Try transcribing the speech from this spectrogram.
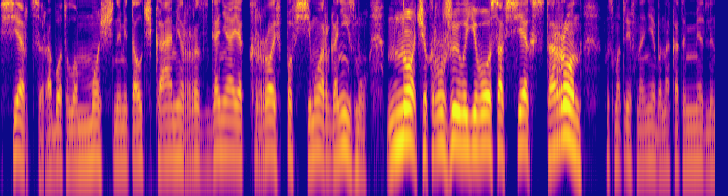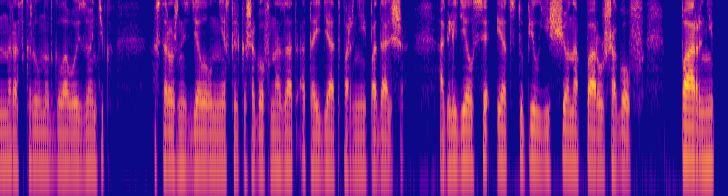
Сердце работало мощными толчками, разгоняя кровь по всему организму. Ночь окружила его со всех сторон. Посмотрев на небо, Наката медленно раскрыл над головой зонтик. Осторожно сделал несколько шагов назад, отойдя от парней подальше. Огляделся и отступил еще на пару шагов парни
